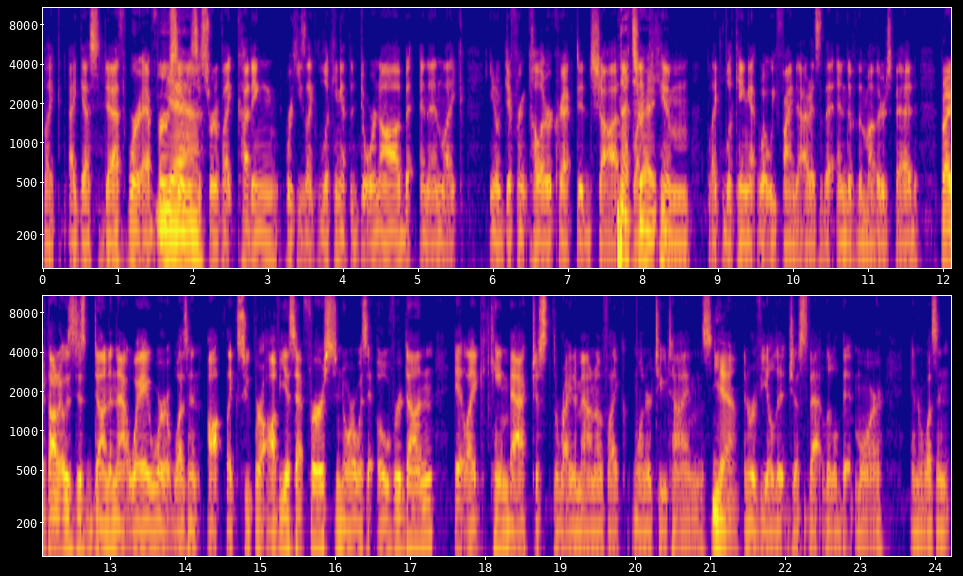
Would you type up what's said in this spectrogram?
like I guess death where at first it was just sort of like cutting where he's like looking at the doorknob and then like you know different color corrected shot That's of like right, yeah. him like looking at what we find out is the end of the mother's bed but I thought it was just done in that way where it wasn't like super obvious at first nor was it overdone it like came back just the right amount of like one or two times Yeah. and revealed it just that little bit more and wasn't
